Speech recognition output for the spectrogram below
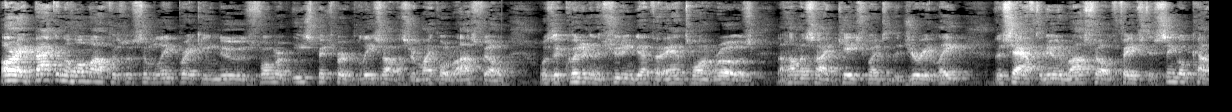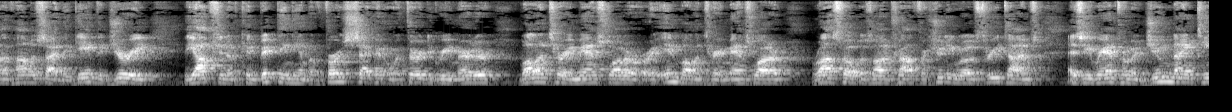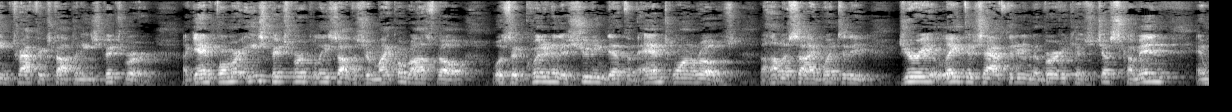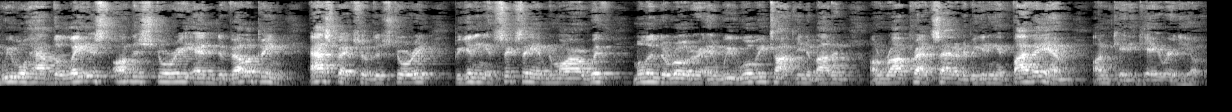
All right, back in the home office with some late breaking news. Former East Pittsburgh police officer Michael Rosfeld was acquitted in the shooting death of Antwon Rose. The homicide case went to the jury late this afternoon. Rosfeld faced a single count of homicide that gave the jury the option of convicting him of first, second, or third degree murder, voluntary manslaughter, or involuntary manslaughter. Rosfeld was on trial for shooting Rose three times as he ran from a June 19th traffic stop in East Pittsburgh. Again, former East Pittsburgh police officer Michael Rosfeld was acquitted in the shooting death of Antwon Rose. The homicide went to the jury late this afternoon. The verdict has just come in, and we will have the latest on this story and developing aspects of this story beginning at 6 a.m. tomorrow with Melinda Roeder, and we will be talking about it on Rob Pratte Saturday beginning at 5 a.m. on KDKA Radio.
